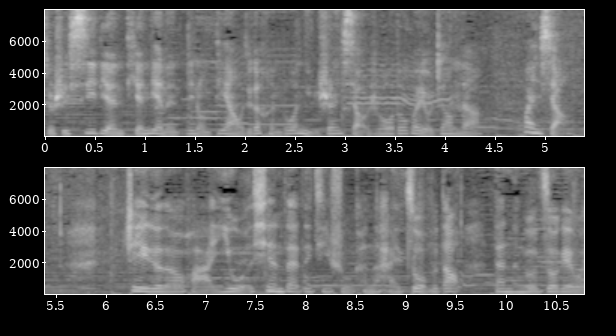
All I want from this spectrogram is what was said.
就是西点甜点的那种店？我觉得很多女生小时候都会有这样的幻想。这个的话，以我现在的技术可能还做不到，但能够做给我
